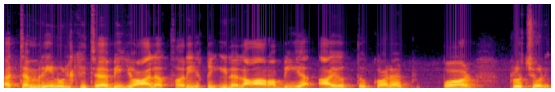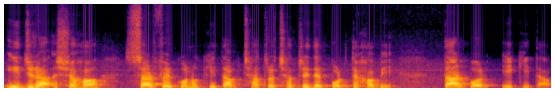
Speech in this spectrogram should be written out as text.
আতামরিনুল খিতাবি আলা তরিক ইলাল আরবিয়া আয়ত্ত করার পর প্রচুর ইজরা সহ সার্ফের কোনো কিতাব ছাত্রছাত্রীদের পড়তে হবে। তারপর এ কিতাব।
